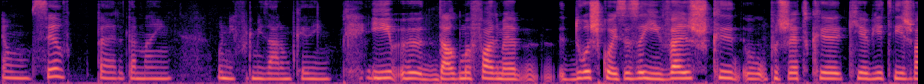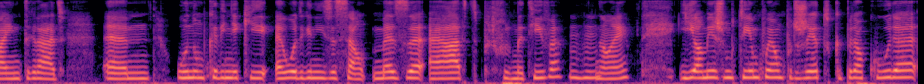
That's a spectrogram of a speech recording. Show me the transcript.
é um selo para também uniformizar um bocadinho. E, eh, de alguma forma, duas coisas aí. Vejo que o projeto que, que a Beatriz vai integrar um, une um bocadinho aqui a organização, mas a, a arte performativa, Uhum. não é? E, ao mesmo tempo, é um projeto que procura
